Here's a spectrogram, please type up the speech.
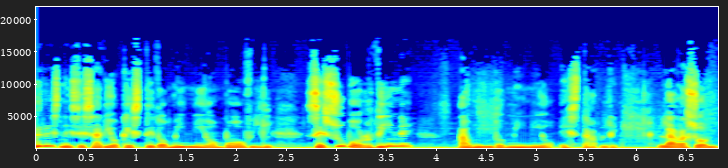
pero es necesario que este dominio móvil se subordine a un dominio estable. La razón,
